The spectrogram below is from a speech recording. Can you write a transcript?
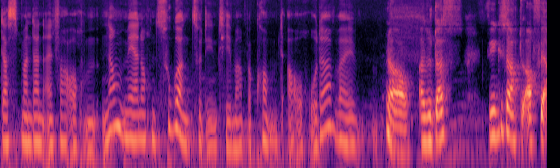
dass man dann einfach auch ne, mehr noch einen Zugang zu dem Thema bekommt, auch, oder? Weil genau, also das, wie gesagt, auch für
